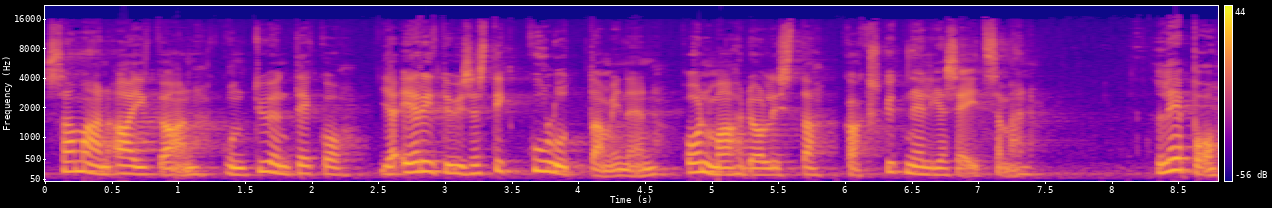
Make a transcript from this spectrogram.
samaan aikaan, kun työnteko ja erityisesti kuluttaminen on mahdollista 24-7. Lepo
